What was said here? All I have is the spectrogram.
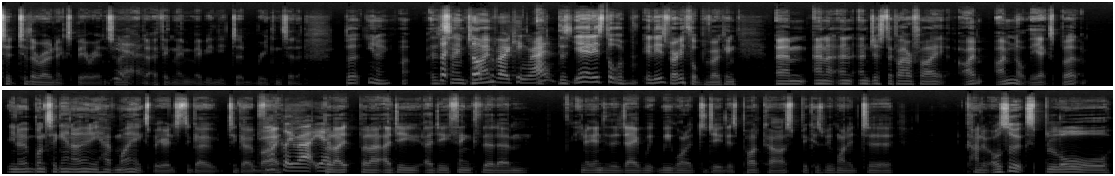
To, to their own experience, And I- I, think they maybe need to reconsider. But you know, at the But same time, thought-provoking, right? uh, this- yeah, it is thought. It is very thought provoking. Um, and, and and just to clarify, I'm I'm not the expert. You know, once again, I only have my experience to go to go by. Exactly right, yeah. But I but I, I do I do think that um, you know, end of the day, we, we wanted to do this podcast because we wanted to kind of also explore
